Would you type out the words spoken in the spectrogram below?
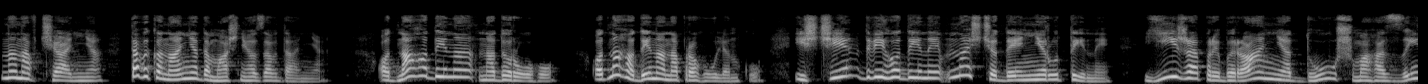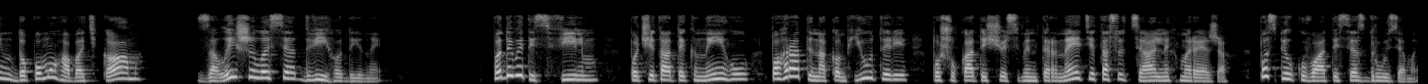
на навчання та виконання домашнього завдання, 1 година на дорогу, 1 година на прогулянку і ще 2 години на щоденні рутини їжа, прибирання, душ, магазин, допомога батькам. Залишилося 2 години. Подивитись фільм, почитати книгу, пограти на комп'ютері, пошукати щось в інтернеті та соціальних мережах, поспілкуватися з друзями.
